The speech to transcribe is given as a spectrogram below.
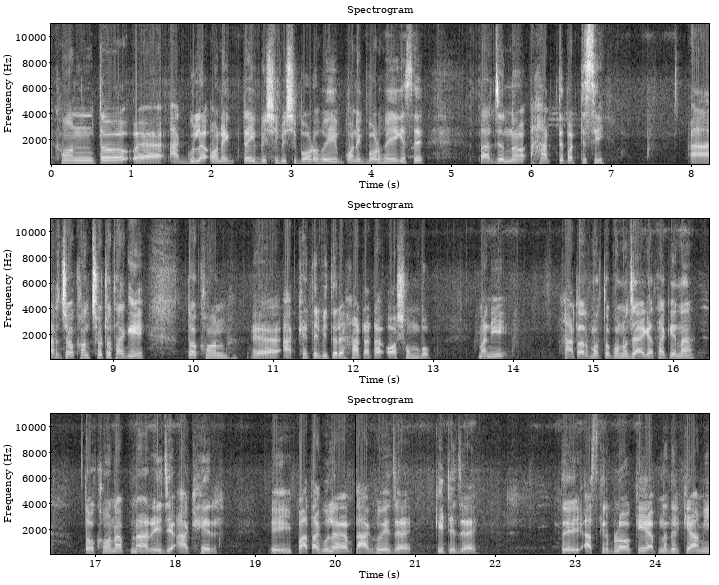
এখন তো আখগুলা অনেকটাই বেশি বেশি বড় হয়ে, অনেক বড় হয়ে গেছে। তার জন্য হাঁটতে পারতেছি। আর যখন ছোট থাকে তখন আহ, আখ ক্ষেতের ভিতরে হাঁটাটা অসম্ভব। মানে হাঁটার মতো কোনো জায়গা থাকে না। তখন আপনার এই যে আখের এই পাতাগুলা দাগ হয়ে যায় কেটে যায়। তো আজকের ব্লকে আপনাদেরকে আমি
